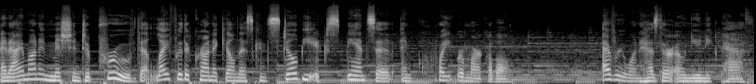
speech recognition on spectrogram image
And I'm on a mission to prove that life with a chronic illness can still be expansive and quite remarkable. Everyone has their own unique path.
